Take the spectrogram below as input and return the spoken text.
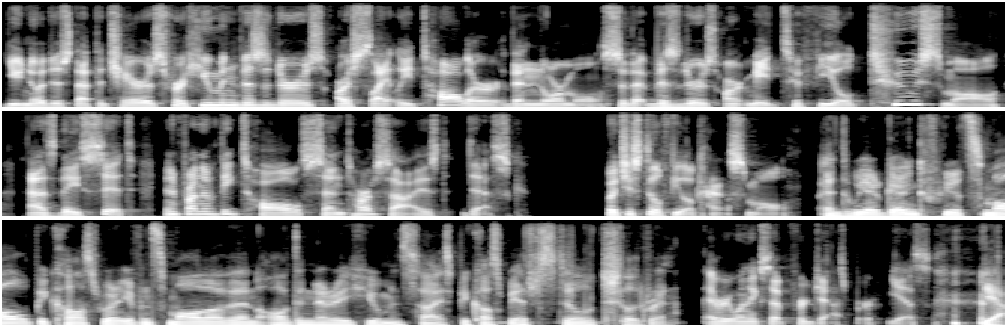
You notice that the chairs for human visitors are slightly taller than normal, so that visitors aren't made to feel too small as they sit in front of the tall, centaur sized desk. But you still feel kind of small. And we are going to feel small because we're even smaller than ordinary human size because we are still children. Everyone except for Jasper, yes. Yeah.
